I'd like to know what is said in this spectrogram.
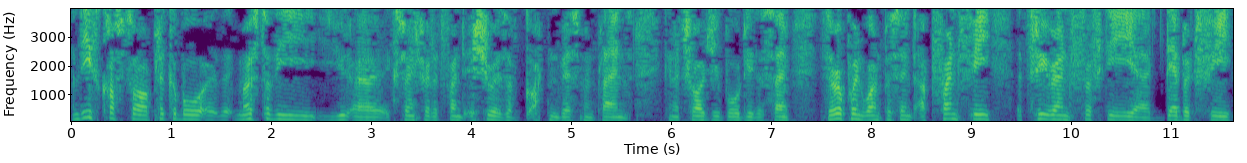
and these costs are applicable. Uh, most of the uh, exchange traded fund issuers have got investment plans, going to charge you broadly the same. 0.1% upfront fee, a 3 rand 50 uh, debit fee,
